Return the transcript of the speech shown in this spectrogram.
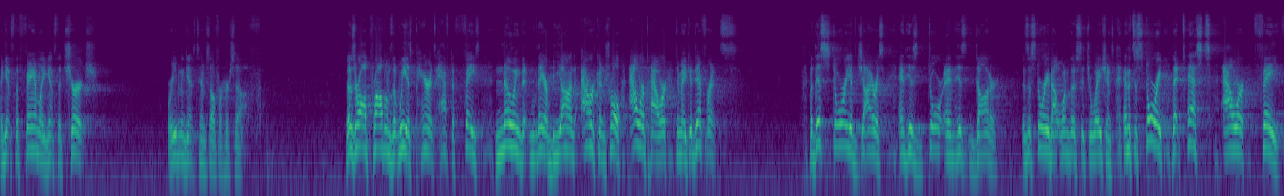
against the family, against the church, or even against himself or herself. Those are all problems that we as parents have to face, knowing that they are beyond our control, our power to make a difference. But this story of Jairus and his, door, and his daughter is a story about one of those situations. And it's a story that tests our faith.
